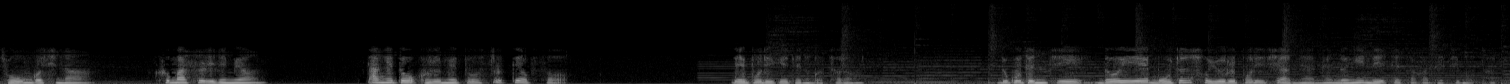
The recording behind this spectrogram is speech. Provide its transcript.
좋은 것이나 그 맛을 잃으면 땅에도 걸음에도 쓸데없어 내버리게 되는 것처럼 누구든지 너희의 모든 소유를 버리지 아니하면 능히 내 제자가 되지 못하리라.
